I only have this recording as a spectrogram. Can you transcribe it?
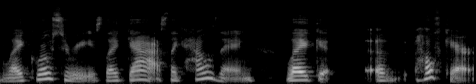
like groceries, like gas, like housing, like uh, healthcare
